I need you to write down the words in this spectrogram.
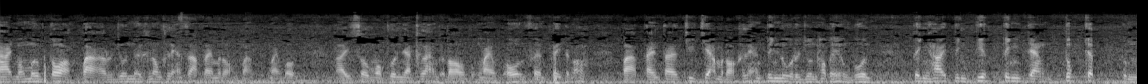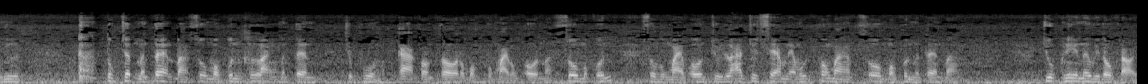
អាចមកមើលផ្ទាល់បាទរថយន្តនៅក្នុងឃ្លាំងស្រាប់តែម្ដងបាទពុកម៉ែបងប្អូនហើយសូមអរគុណយ៉ាងខ្លាំងទៅដល់ពុកម៉ែបងប្អូន fan page ទាំងអស់បាទតែតែជីជាក់មកដល់ឃ្លាំងទិញលក់រថយន្ត69 ទិញហើយទិញទៀតទិញទាំងទុកចិត្តទំនើបទុកចិត្តមែនតើបាទសូមអរគុណខ្លាំងមែនតើចំពោះការគ្រប់គ្រងរបស់ពុកម៉ែបងប្អូនបាទសូមអរគុណសូមពុកម៉ែបងប្អូនជួយ like ជួយ share ម្នាក់មួយផងបាទសូមអរគុណមែនតើបាទជួបគ្នានៅវីដេអូក្រោយ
